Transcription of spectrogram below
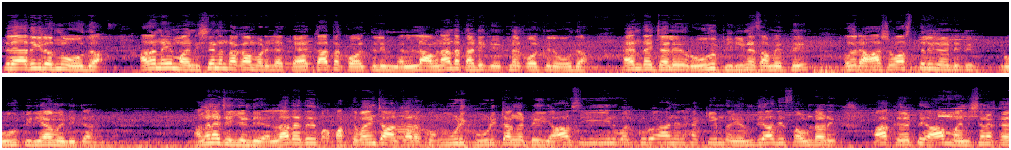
ഇതിലേതെങ്കിലും ഒന്ന് ഓതുക. അതന്നെ ഈ മനുഷ്യൻ എന്താക്കാൻ പാടില്ല? കേൾക്കാത്ത കോലത്തിലും എല്ലാം അവനാന്റെ തടി കേൾക്കുന്ന കോലത്തിൽ ഓതുക അതെന്താ വെച്ചാൽ റൂഹ് പിരിയുന്ന സമയത്ത് അതൊരു ആശ്വാസത്തിൽ വേണ്ടിയിട്ട് റൂഹ് പിരിയാൻ വേണ്ടിയിട്ടാണ്. അങ്ങനെ ചെയ്യേണ്ടി. അല്ലാതെ ഇത് പത്ത് പതിനഞ്ച് ആൾക്കാരൊക്കെ കൂടി കൂടിയിട്ട് അങ്ങോട്ട് യാസീൻ വൽ ഖുർആനിൽ ഹക്കീം എന്തിയാതി സൗണ്ടാണ് ആ കേട്ട് ആ മനുഷ്യനൊക്കെ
